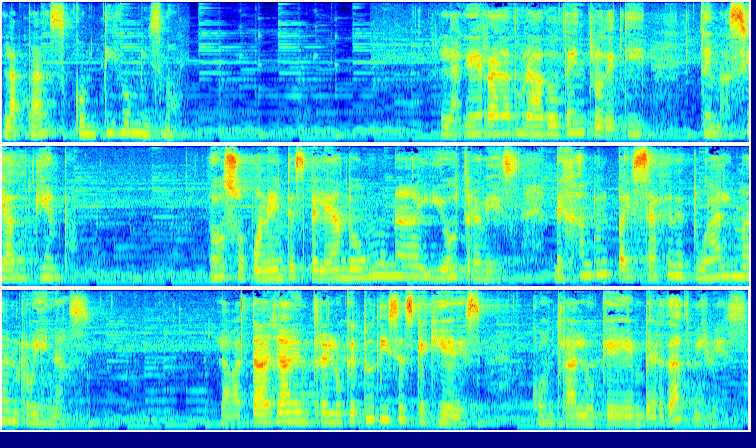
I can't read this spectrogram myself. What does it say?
La paz contigo mismo. La guerra ha durado dentro de ti demasiado tiempo. Dos oponentes peleando una y otra vez, dejando el paisaje de tu alma en ruinas. La batalla entre lo que tú dices que quieres contra lo que en verdad vives.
